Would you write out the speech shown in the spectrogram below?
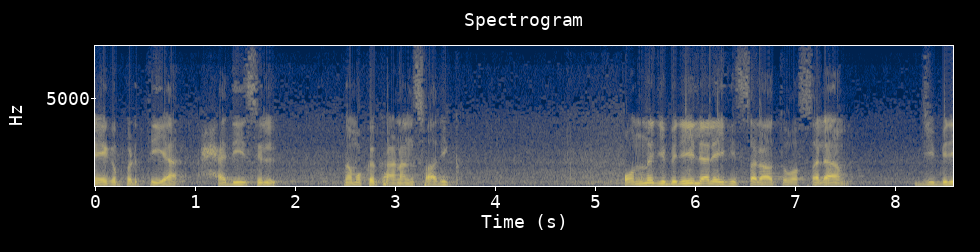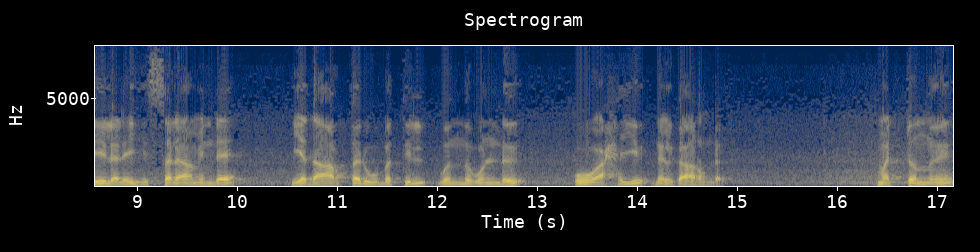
രേഖപ്പെടുത്തിയ ഹദീസിൽ നമുക്ക് കാണാൻ സാധിക്കും. ഒന്ന് ജിബ്രീൽ അലൈഹിസ്സലാത്തു വസ്സലാം ജിബ്രീൽ അലൈഹിസ്സലാമിന്റെ യഥാർത്ഥ രൂപത്തിൽ വന്നുകൊണ്ട് വഹയ്യ് നൽകാറുണ്ട്. മറ്റൊന്ന്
